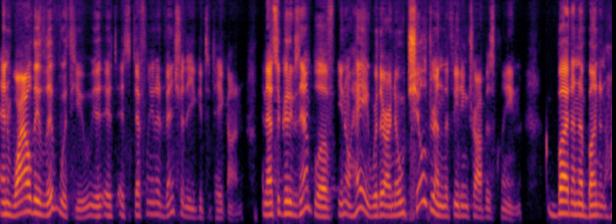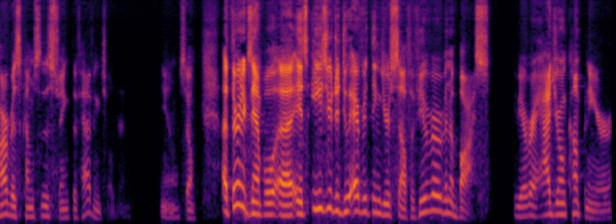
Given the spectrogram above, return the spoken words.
and while they live with you, it, it's definitely an adventure that you get to take on. And that's a good example of, you know, hey, where there are no children, the feeding trough is clean. But an abundant harvest comes to the strength of having children you know so a third example uh, it's easier to do everything yourself. If you've ever been a boss if you ever had your own company or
